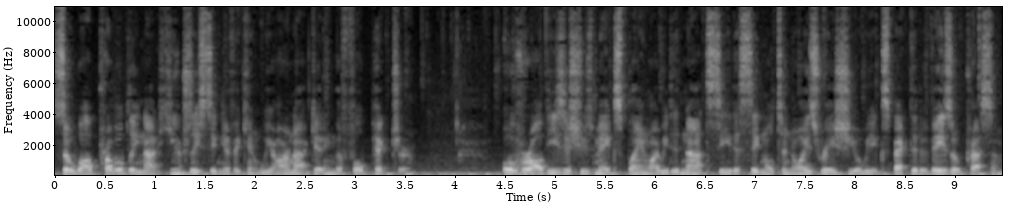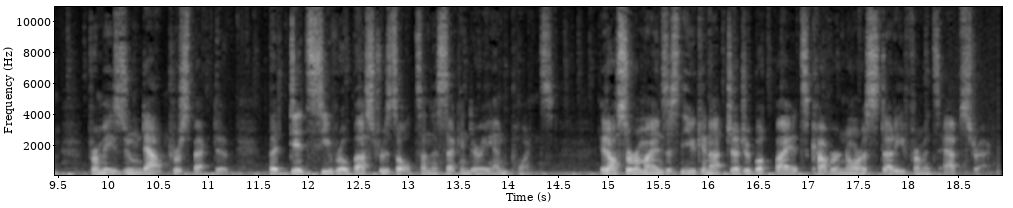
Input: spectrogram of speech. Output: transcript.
so while probably not hugely significant, we are not getting the full picture. Overall, these issues may explain why we did not see the signal to noise ratio we expected of vasopressin from a zoomed out perspective, but did see robust results on the secondary endpoints. It also reminds us that you cannot judge a book by its cover nor a study from its abstract.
